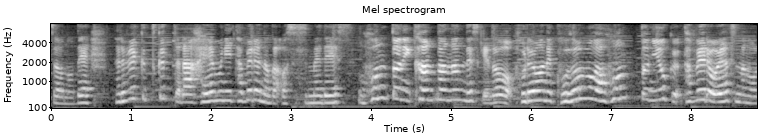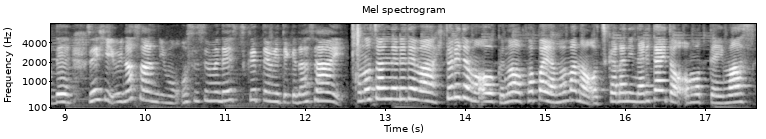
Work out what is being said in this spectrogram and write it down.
ちゃうのでなるべく作ったら早めに食べるのがおすすめです。もう本当に簡単なんですけどこれはね子供が本当によく食べるおやつなのでぜひ皆さんにもおすすめです。作ってみてください。このチャンネルでは一人でも多くのパパやママのお力になりたいと思っています。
